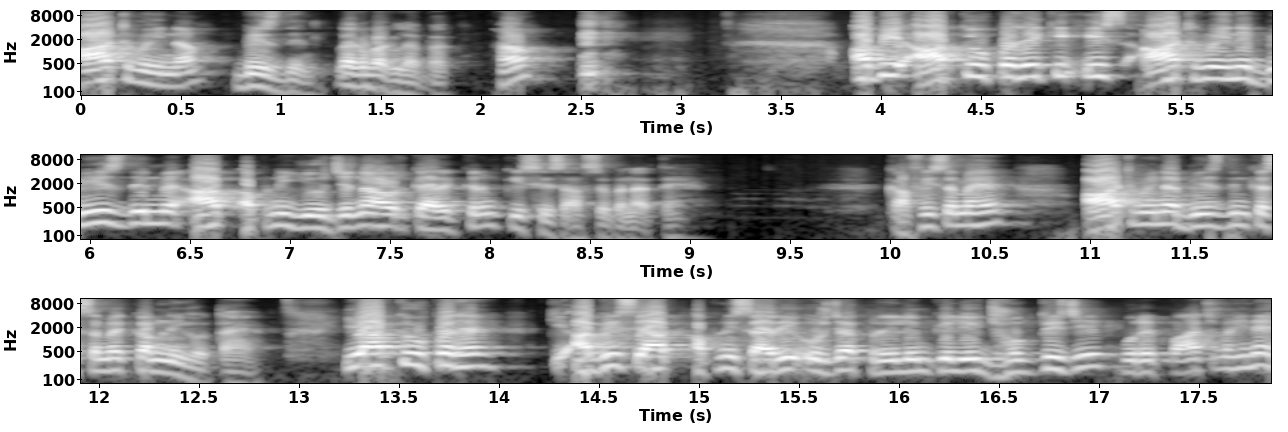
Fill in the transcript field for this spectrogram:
आठ महीना, बीस दिन, लगभग लगभग। हाँ? अब ये आपके ऊपर है कि इस आठ महीने, बीस दिन में आप अपनी योजना और कार्यक्रम किस हिसाब से बनाते हैं? काफ़ी समय है। आठ महीना, बीस दिन का समय कम नहीं होता है। यह आपके ऊपर है कि अभी से आप अपनी सारी ऊर्जा प्रीलिम के लिए झोंक दीजिए पूरे पाँच महीने।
